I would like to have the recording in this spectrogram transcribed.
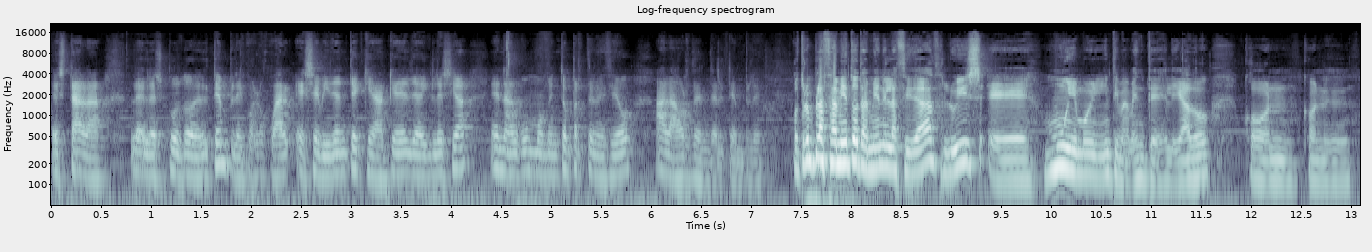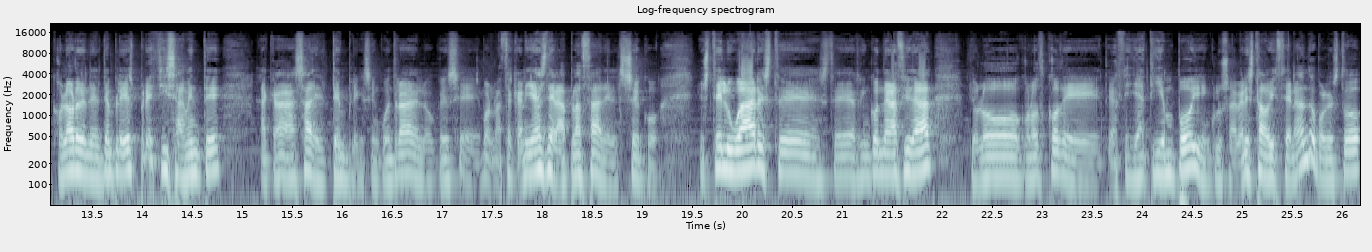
está el escudo del temple, con lo cual es evidente que aquella iglesia en algún momento perteneció a la orden del temple. Otro emplazamiento también en la ciudad, Luis, eh, muy, muy íntimamente ligado con, la Orden del Temple, es precisamente la Casa del Temple, que se encuentra en lo que es, eh, bueno, las cercanías de la Plaza del Seco. Este lugar, este, este rincón de la ciudad, yo lo conozco de, hace ya tiempo e incluso haber estado ahí cenando, porque esto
